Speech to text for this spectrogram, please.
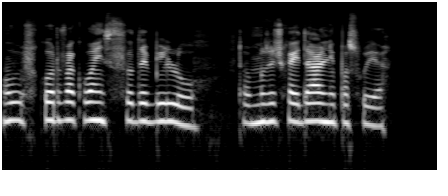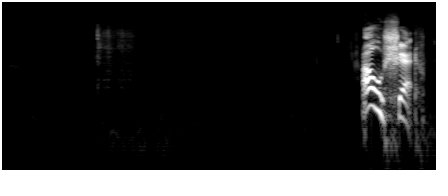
mówisz kurwa kłaństwo debilu, to muzyczka idealnie pasuje. Oh shit!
